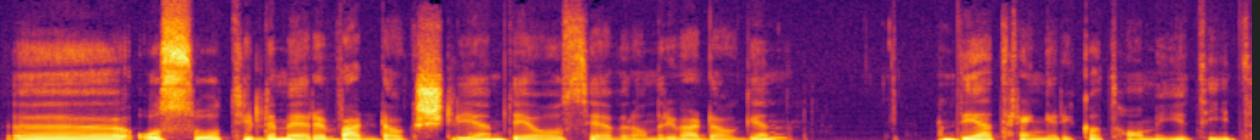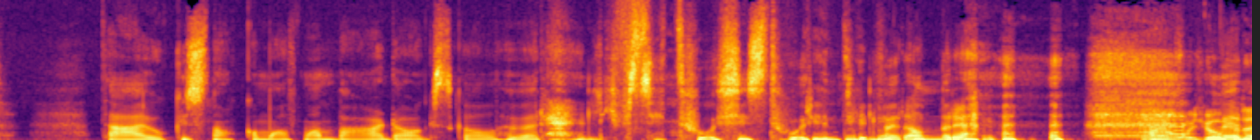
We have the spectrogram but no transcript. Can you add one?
Uh, og så til det mer hverdagslige, det å se hverandre i hverdagen. Det trenger ikke å ta mye tid. Det er jo ikke snakk om at man hver dag skal høre livshistorien til hverandre. Men,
